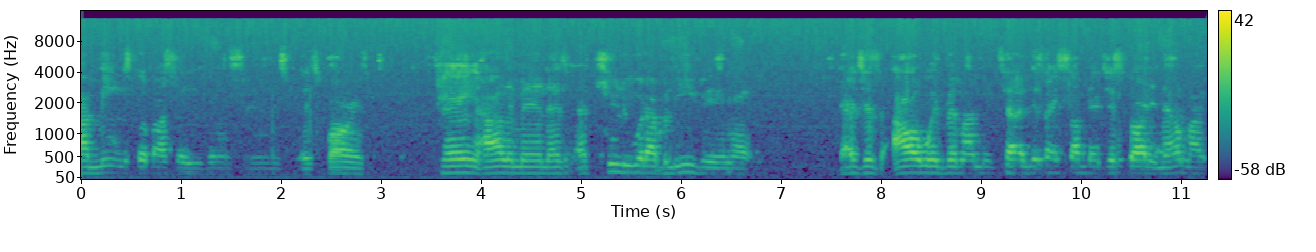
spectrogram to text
I, I mean the stuff I say. You know what I'm saying? As, as far as Kane Island, man, that's, that's truly what I believe in. Like that's just always been my mentality. This ain't something that just started now. Like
